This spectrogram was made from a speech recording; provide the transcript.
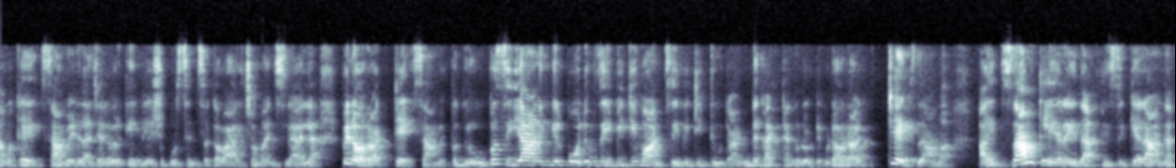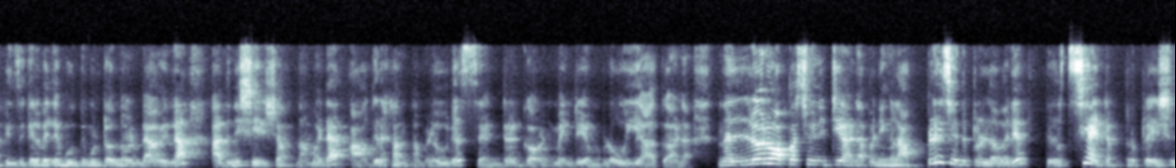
നമുക്ക് എക്സാം എഴുതാം ചിലവർക്ക് ഇംഗ്ലീഷ് ക്വസ്റ്റ്യൻസ് ഒക്കെ വായിച്ചോ മനസ്സിലാവില്ല. പിന്നെ ഒരൊറ്റ എക്സാം ഇപ്പൊ ഗ്രൂപ്പ് സി ആണെങ്കിൽ പോലും C B T one C B T two രണ്ട് ഘട്ടങ്ങളുണ്ട്. ഇവിടെ ഒരൊറ്റ എക്സാം ആ എക്സാം ക്ലിയർ ചെയ്താൽ ഫിസിക്കൽ ആണ്. ഫിസിക്കൽ വലിയ ബുദ്ധിമുട്ടൊന്നും ഉണ്ടാവില്ല. അതിനുശേഷം നമ്മുടെ ആഗ്രഹം നമ്മൾ ഒരു സെൻട്രൽ ഗവൺമെന്റ് എംപ്ലോയി ആകുകയാണ് നല്ലൊരു ഓപ്പർച്യൂണിറ്റിയാണ് അപ്പൊ നിങ്ങൾ അപ്ലൈ ചെയ്തിട്ടുള്ളവർ തീർച്ചയായിട്ടും പ്രിപ്പറേഷൻ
